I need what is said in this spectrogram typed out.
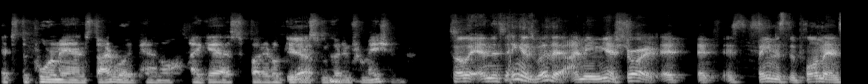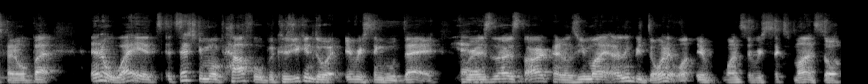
it's the poor man's thyroid panel, I guess, but it'll give yeah. you some good information. Totally, and the thing is with it, I mean, yeah, sure, it, it it's seen as the poor man's panel, but in a way, it's it's actually more powerful because you can do it every single day. Yeah. Whereas those thyroid panels, you might only be doing it once every six months. Or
